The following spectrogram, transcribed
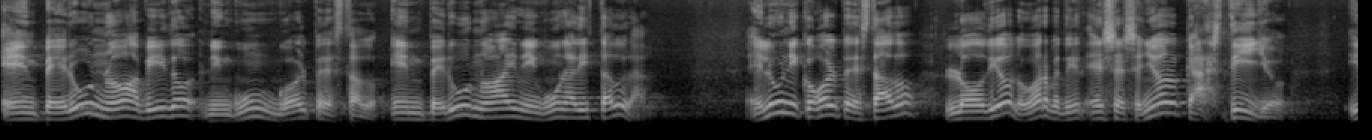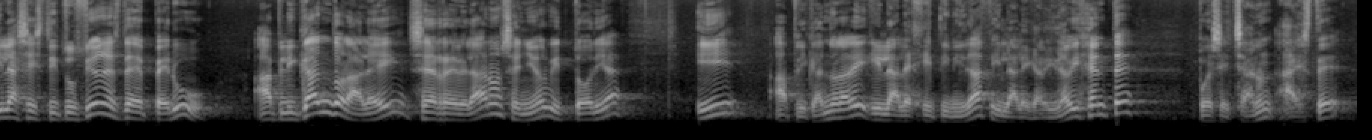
En Perú no ha habido ningún golpe de Estado. En Perú no hay ninguna dictadura. El único golpe de Estado, lo dio, lo voy a repetir, es el señor Castillo. Y las instituciones de Perú, aplicando la ley, se revelaron, señor Victoria, y aplicando la ley y la legitimidad y la legalidad vigente, pues echaron a este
